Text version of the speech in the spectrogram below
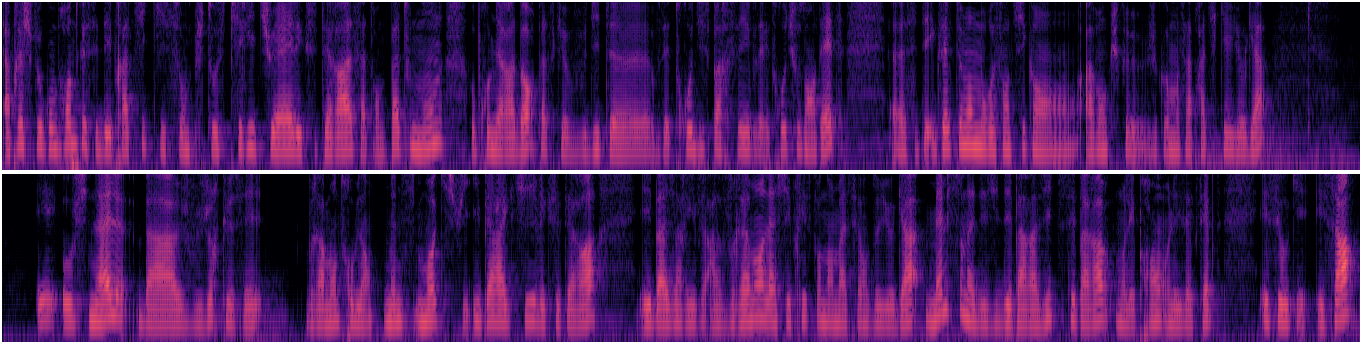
après, je peux comprendre que c'est des pratiques qui sont plutôt spirituelles, etc. Ça tente pas tout le monde au premier abord parce que vous dites, euh, vous êtes trop dispersé, vous avez trop de choses en tête. Euh, c'était exactement mon ressenti quand, avant que je commence à pratiquer le yoga. Et au final, bah, je vous jure que c'est vraiment trop bien. Même si moi qui suis hyper active, etc., et bah j'arrive à vraiment lâcher prise pendant ma séance de yoga. Même si on a des idées parasites, c'est pas grave, on les prend, on les accepte et c'est ok. Et ça,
